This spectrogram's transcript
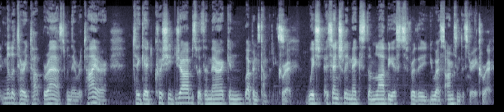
military top brass when they retire to get cushy jobs with American weapons companies. Correct. Which essentially makes them lobbyists for the U.S. arms industry. Correct.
